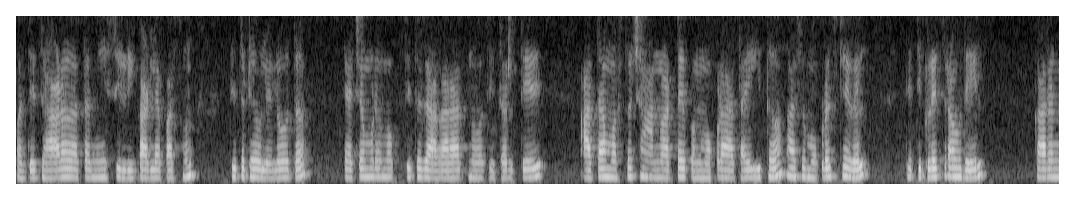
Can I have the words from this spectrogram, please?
पण ते झाड आता मी शिडी काढल्यापासून तिथं ठेवलेलं होतं. त्याच्यामुळे मग तिथं जागा राहत नव्हती. तर ते आता मस्त छान वाटतंय पण मोकळं आता इथं असं मोकळंच ठेवेल. ते तिकडेच राहू देईल. कारण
